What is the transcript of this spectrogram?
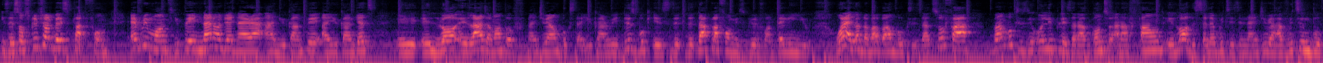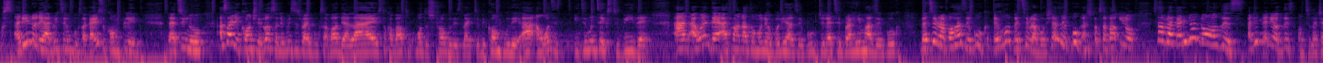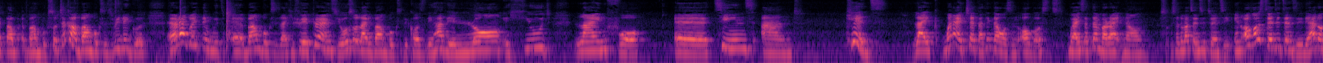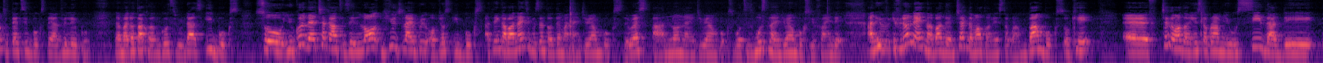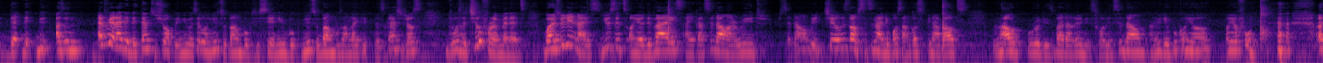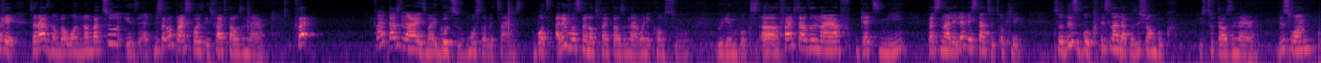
is a subscription based platform. Every month you pay 900 naira and you can pay and you can get a, a, law, a large amount of Nigerian books that you can read. This book is, the, the, that platform is beautiful, I'm telling you. What I loved about Bambooks is that so far, Bambooks is the only place that I've gone to and I've found a lot of the celebrities in Nigeria have written books. I didn't know they had written books. Like I used to complain that, you know, outside the country, a lot of celebrities write books about their lives, talk about what the struggle is like to become who they are and what it, even takes to be there. And I went there, I found out Omoni Oboli has a book, Juliet Ibrahim has a book, Betty Irabor has a book, a whole Betty Irabor, she has a book and she talks about, you know, so I'm like, I didn't know all this. I didn't know any of this until I checked out Bambooks. So check out Bambooks, it's really good. Another great thing with uh, Bambooks is like if you're a parent, you also like Bambooks because they have a long, a huge line for uh, teens and kids. Like when I checked, I think that was in August. We're in September right now, September 2020. In August 2020, they had up to 30 books there available that my daughter can go through. That's ebooks. So you go there, check out. It's a lot, huge library of just ebooks. I think about 90% of them are Nigerian books. The rest are non-Nigerian books, but it's mostly Nigerian books you find there. And if, if you don't know anything about them, check them out on Instagram. Bam Books, okay? Uh, check them out on Instagram, you will see that they, they, they, as in every other day they tend to show up in new. Say, oh, new to books, you see a new book, new to books. I'm like, this guy should just give us a chill for a minute. But it's really nice. Use it on your device, and you can sit down and read. Sit down, read, chill. Instead of sitting at the bus and gossiping about how road is bad and rain is falling. Sit down and read a book on your on your phone. okay, so that's number one. Number two is uh, the second price point is five thousand naira. Five. 5,000 naira is my go-to most of the times but I don't even spend up to 5,000 naira when it comes to reading books. Uh, 5,000 naira gets me personally. Let me start with okay. So this book, this land acquisition book, is 2,000 naira. This one,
